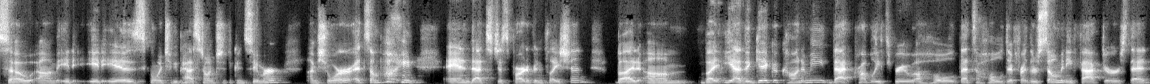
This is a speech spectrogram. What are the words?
So um, it it is going to be passed on to the consumer, I'm sure, at some point, and that's just part of inflation. But um but yeah the gig economy that probably threw a whole that's a whole different there's so many factors that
